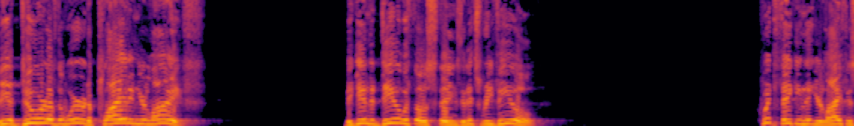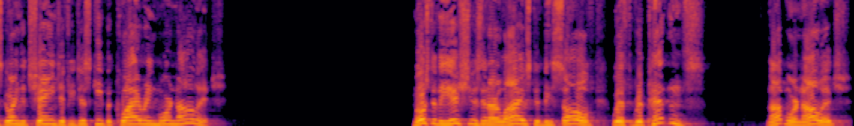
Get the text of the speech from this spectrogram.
Be a doer of the Word, apply it in your life. Begin to deal with those things that it's revealed. Quit thinking that your life is going to change if you just keep acquiring more knowledge. Most of the issues in our lives could be solved with repentance not more knowledge.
